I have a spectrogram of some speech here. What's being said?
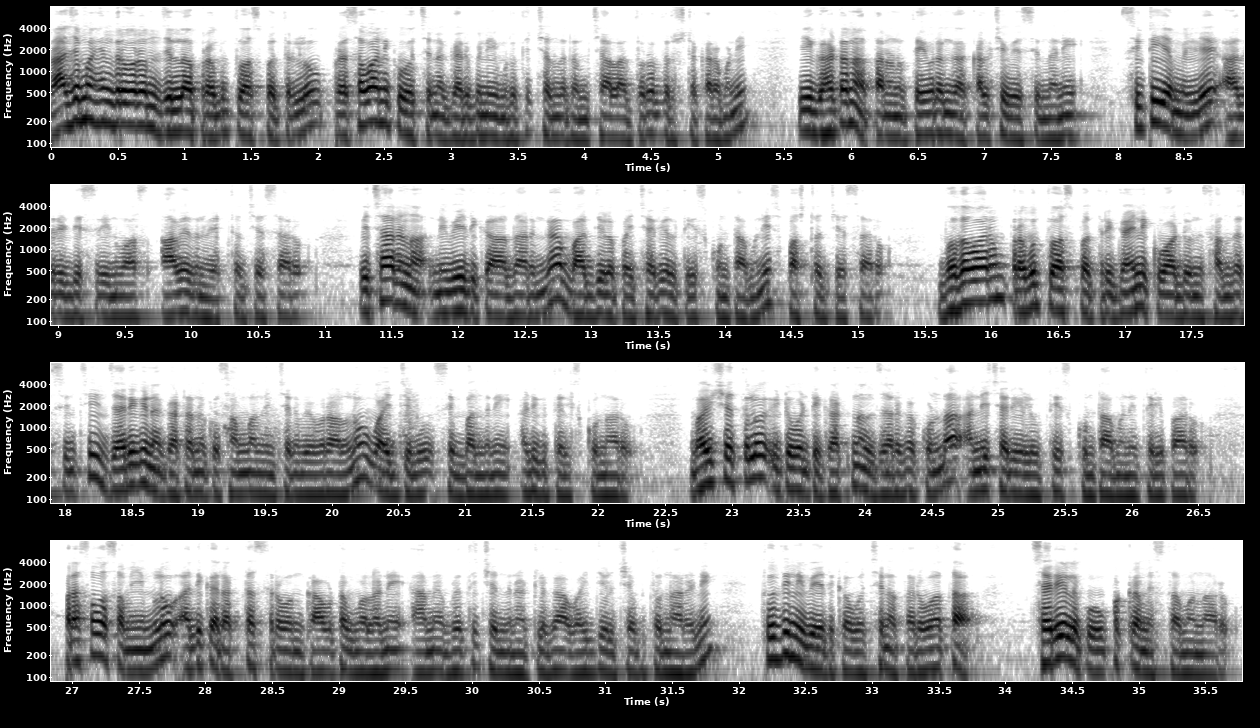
రాజమహేంద్రవరం జిల్లా ప్రభుత్వ ఆసుపత్రిలో ప్రసవానికి వచ్చిన గర్భిణి మృతి చెందడం చాలా దురదృష్టకరమని ఈ ఘటన తనను తీవ్రంగా కలిచివేసిందని సిటీ ఎమ్మెల్యే ఆదిరెడ్డి శ్రీనివాస్ ఆవేదన వ్యక్తం చేశారు. విచారణ నివేదిక ఆధారంగా బాధ్యులపై చర్యలు తీసుకుంటామని స్పష్టం చేశారు. బుధవారం ప్రభుత్వ ఆసుపత్రి గైనిక్ వార్డును సందర్శించి జరిగిన ఘటనకు సంబంధించిన వివరాలను వైద్యులు సిబ్బందిని అడిగి తెలుసుకున్నారు. భవిష్యత్తులో ఇటువంటి ఘటనలు జరగకుండా అన్ని చర్యలు తీసుకుంటామని తెలిపారు. ప్రసవ సమయంలో అధిక రక్తస్రావం కావటం వల్లనే ఆమె మృతి చెందినట్లుగా వైద్యులు చెబుతున్నారని తుది నివేదిక వచ్చిన తరువాత చర్యలకు ఉపక్రమిస్తామన్నారు.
